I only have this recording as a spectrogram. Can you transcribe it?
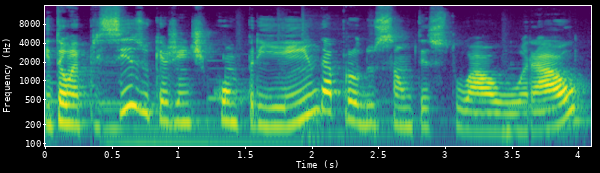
Então é preciso que a gente compreenda a produção textual oral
